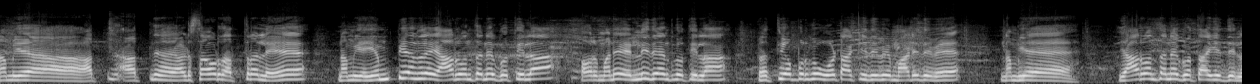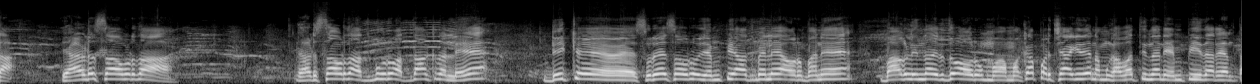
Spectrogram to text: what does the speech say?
ನಮಗೆ ಹತ್ ಹತ್ತು ಎರಡು ಸಾವಿರದ ಹತ್ತರಲ್ಲಿ ನಮಗೆ ಎಂ ಪಿ ಅಂದರೆ ಯಾರು ಅಂತಲೇ ಗೊತ್ತಿಲ್ಲ. ಅವ್ರ ಮನೆ ಎಲ್ಲಿದೆ ಅಂತ ಗೊತ್ತಿಲ್ಲ. ಪ್ರತಿಯೊಬ್ಬರಿಗೂ ಓಟ್ ಹಾಕಿದ್ದೀವಿ, ಮಾಡಿದ್ದೀವಿ. ನಮಗೆ ಯಾರು ಅಂತಲೇ ಗೊತ್ತಾಗಿದ್ದಿಲ್ಲ. ಎರಡು ಸಾವಿರದ ಎರಡು ಸಾವಿರದ ಹದಿಮೂರು, ಹದಿನಾಲ್ಕರಲ್ಲಿ ಡಿ ಕೆ ಸುರೇಶ್ ಅವರು ಎಂ ಪಿ ಆದಮೇಲೆ ಅವ್ರ ಮನೆ ಬಾಗಿಲಿಂದ ಹಿಡಿದು ಅವರು ಮಖ ಪರಿಚಯ ಆಗಿದೆ. ನಮ್ಗೆ ಅವತ್ತಿಂದನೇ ಎಂ ಪಿ ಇದ್ದಾರೆ ಅಂತ.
